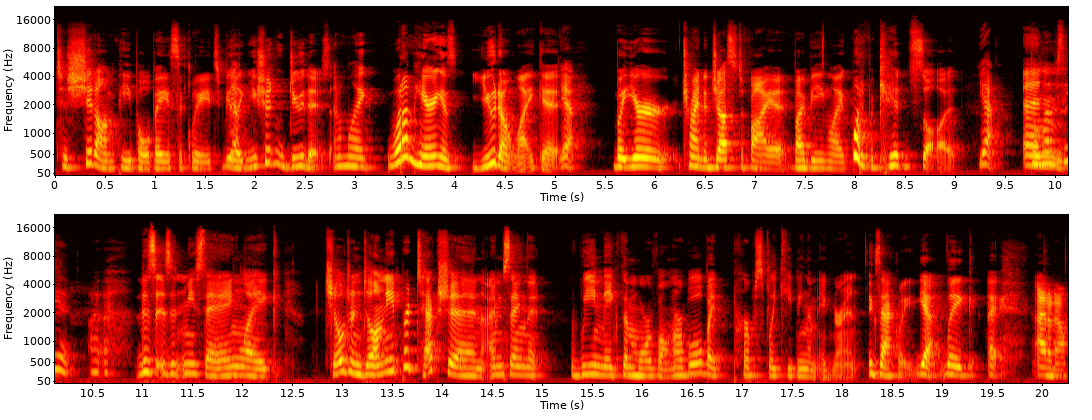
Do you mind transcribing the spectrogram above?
to shit on people basically to be Yeah. like you shouldn't do this and i'm like what i'm hearing is you don't like it Yeah. but you're trying to justify it by being like what if a kid saw it Yeah. don't And let him see it Uh, this isn't me saying like children don't need protection. I'm saying that we make them more vulnerable by purposefully keeping them ignorant. exactly yeah like I, I don't know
